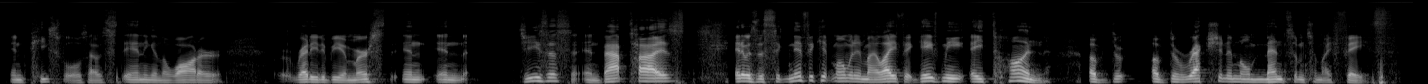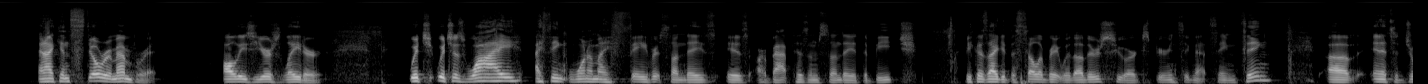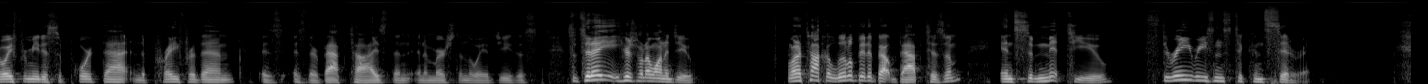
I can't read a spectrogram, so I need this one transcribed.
and peaceful as I was standing in the water, ready to be immersed in, in Jesus and baptized. And it was a significant moment in my life. It gave me a ton of, of direction and momentum to my faith. And I can still remember it all these years later, which, which is why I think one of my favorite Sundays is our baptism Sunday at the beach, because I get to celebrate with others who are experiencing that same thing. Uh, and it's a joy for me to support that and to pray for them as, as they're baptized and, and immersed in the way of Jesus. So today, here's what I want to do I want to talk a little bit about baptism and submit to you three reasons to consider it.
